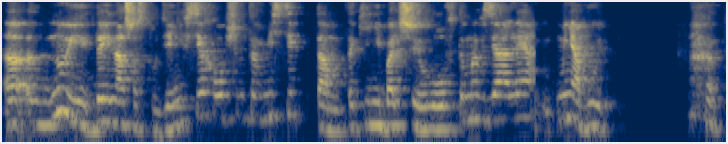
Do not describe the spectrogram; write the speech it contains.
А, ну и да и наша студия не всех в общем-то вместит. Там такие небольшие лофты мы взяли. У меня будет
